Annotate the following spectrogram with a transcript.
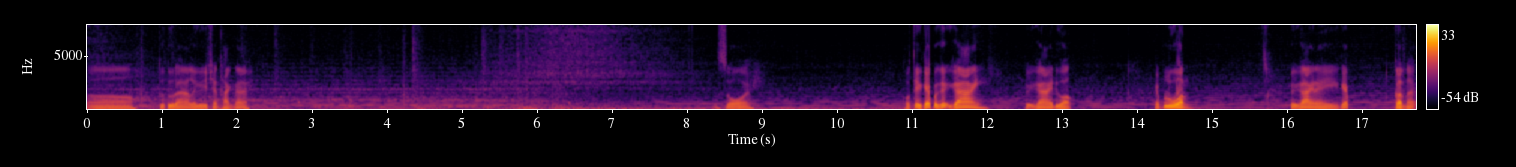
Ờ, từ từ đã lấy cái chén thánh này. Rồi. Có thể ghép cái gậy gai. Gậy gai được. Ghép luôn. Gậy gai này ghép cần đấy.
